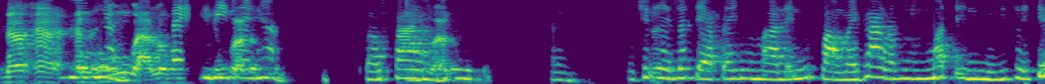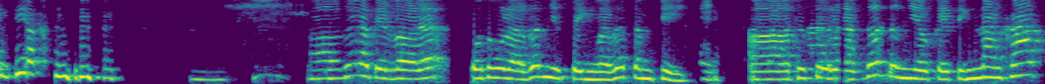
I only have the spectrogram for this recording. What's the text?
nó à anh nhúng vào luôn. Vào, vào file. Đây. cái chữ này rất đẹp đây nhưng mà đến vào máy khác nó mất thì mình thấy tiếc tiếc à, rất là tuyệt vời đấy. Cô thu là rất nhiệt tình và rất chăm chỉ. À, thực sự là rất là nhiều cái tính năng khác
